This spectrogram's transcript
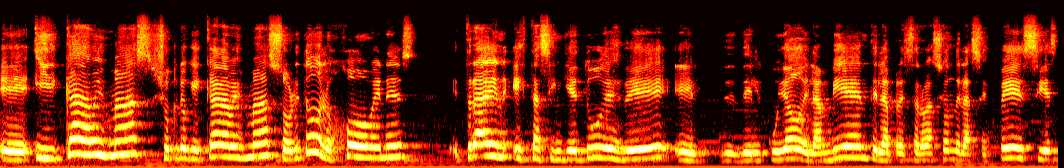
Eh, y cada vez más, yo creo que cada vez más, sobre todo los jóvenes, traen estas inquietudes de, del cuidado del ambiente, la preservación de las especies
